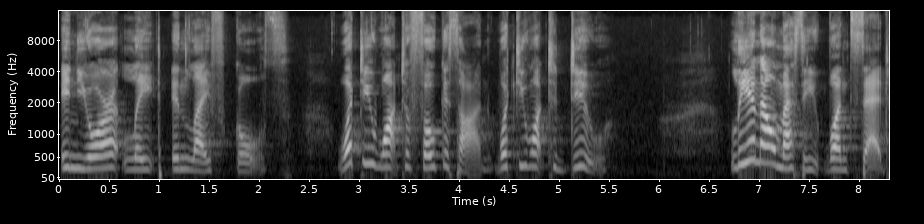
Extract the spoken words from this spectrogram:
in your late in life goals? What do you want to focus on? What do you want to do? Lionel Messi once said,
